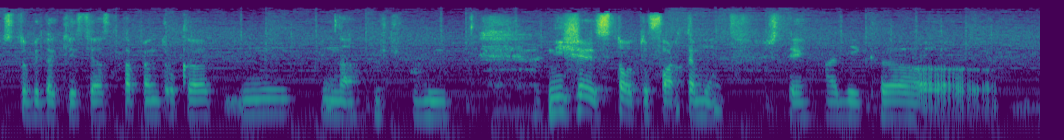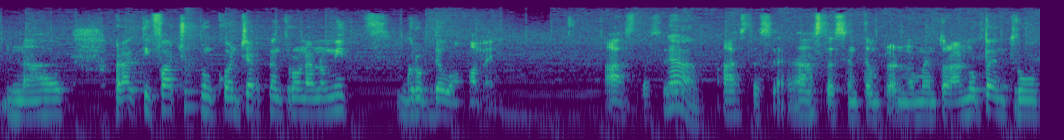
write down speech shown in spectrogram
stupidă chestia asta pentru că m, na, nișezi totul foarte mult, știi? Adică na, practic faci un concert pentru un anumit grup de oameni. Asta se, Da. asta se, asta se întâmplă în momentul ăla, nu pentru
